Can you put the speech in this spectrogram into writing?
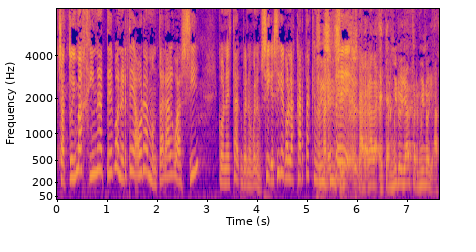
O sea, tú imagínate ponerte ahora a montar algo así con esta. Bueno, bueno, sigue, sigue con las cartas que me parece. Nada, nada, eh, termino ya, termino ya.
